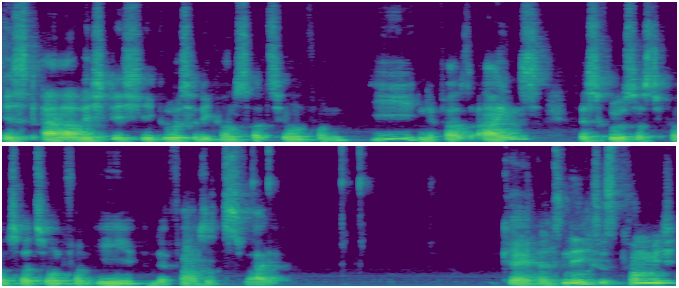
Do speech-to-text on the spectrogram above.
ist A richtig, je größer die Konzentration von I in der Phase 1, desto größer ist die Konzentration von I in der Phase 2. Okay, als nächstes komme ich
